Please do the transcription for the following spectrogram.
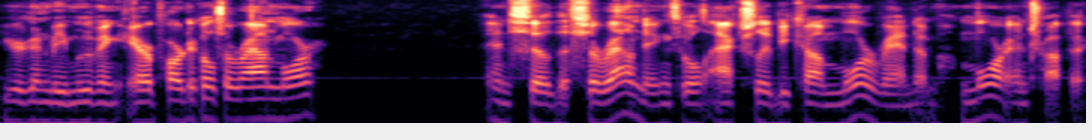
you're going to be moving air particles around more. And so the surroundings will actually become more random, more entropic.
